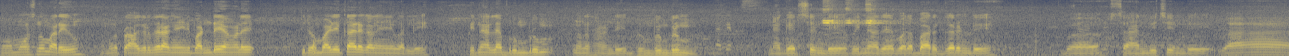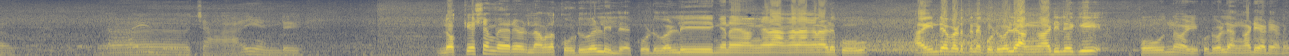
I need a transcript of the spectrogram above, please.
മോമോസ് എന്നും പറയും നമ്മൾ പ്രാകൃതർ അങ്ങനെ പണ്ട് ഞങ്ങൾ തിരുവമ്പാടിക്കാരൊക്കെ അങ്ങനെ പറയൽ പിന്നെ നല്ല ബ്രും ബ്രും എന്ന് പറഞ്ഞ സാധനം ഉണ്ട് ബ്രും ബ്രും ബ്രും. നഗറ്റ്സ് ഉണ്ട്. പിന്നെ അതേപോലെ ബർഗർ ഉണ്ട്. സാൻഡ്വിച്ച് ഉണ്ട്. വാ ചായ ഉണ്ട്. ലൊക്കേഷൻ വേറെ ഉള്ള നമ്മളെ കൊടുവള്ളി ഇല്ലേ? കൊടുവള്ളി ഇങ്ങനെ അങ്ങനെ അങ്ങനെ അങ്ങനെ അവിടെ പോകും. അതിന്റെ ഇവിടെ തന്നെ കൊടുവള്ളി അങ്ങാടിയിലേക്ക് പോകുന്ന വഴി. കൊടുവള്ളി അങ്ങാടി അവിടെയാണ്.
